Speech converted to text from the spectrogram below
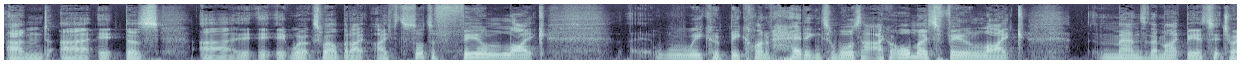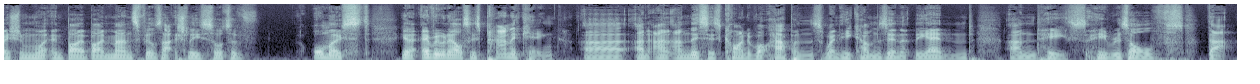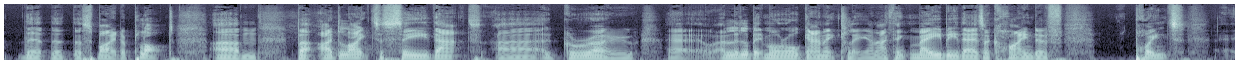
and uh, it does it, it, works well. But I, I sort of feel like we could be kind of heading towards that. I can almost feel like. Mans, there might be a situation where, by by Mansfield's actually sort of almost you know everyone else is panicking uh, and, and and this is kind of what happens when he comes in at the end and he's he resolves that the, the, the spider plot. Um, but I'd like to see that uh, grow uh, a little bit more organically. And I think maybe there's a kind of point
